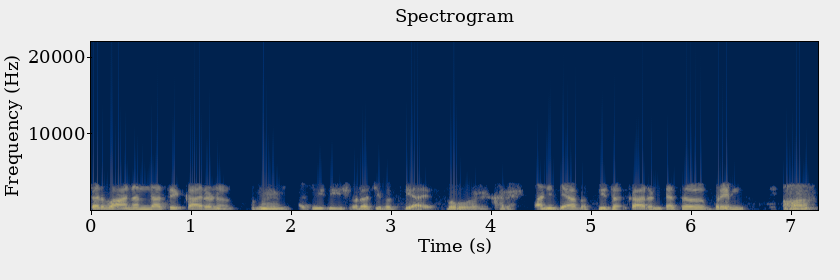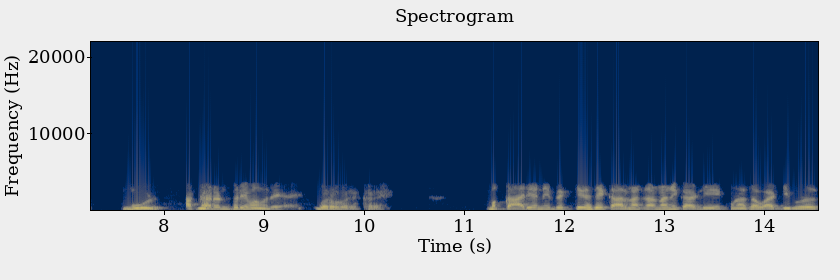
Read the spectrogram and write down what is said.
सर्व आनंदाचे कारण. अशी ती ईश्वराची भक्ती आहे बरोबर. आणि त्या भक्तीचं कारण त्याचं प्रेम मूळ अकारण प्रेमामध्ये आहे बरोबर आहे खरं. मग कार्य आणि व्यक्तिगत हे कारणाकारणाने काढली कुणाचा वाढदिवस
